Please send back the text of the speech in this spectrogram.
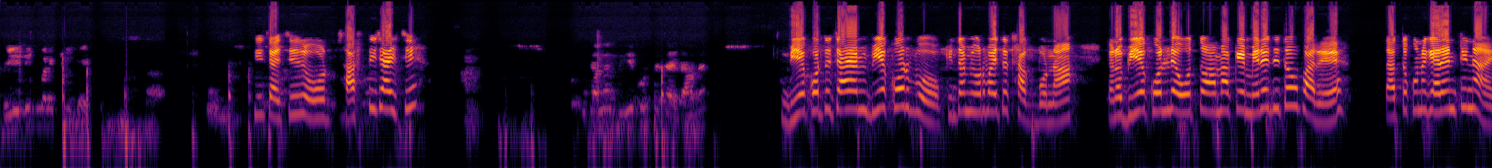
ফিরিয়ে মানে কি চাইছি? ওর শাস্তি চাইছি। বিয়ে করতে চাই আমি বিয়ে করব কিন্তু আমি ওর বাড়িতে থাকব না। কেন বিয়ে করলে ও তো আমাকে মেরে দিতেও পারে? তার তো কোনো গ্যারান্টি নাই।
